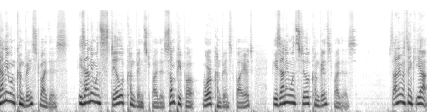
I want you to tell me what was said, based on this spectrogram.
anyone convinced by this? Is anyone still convinced by this? Some people were convinced by it. Is anyone still convinced by this? Does anyone think, yeah,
